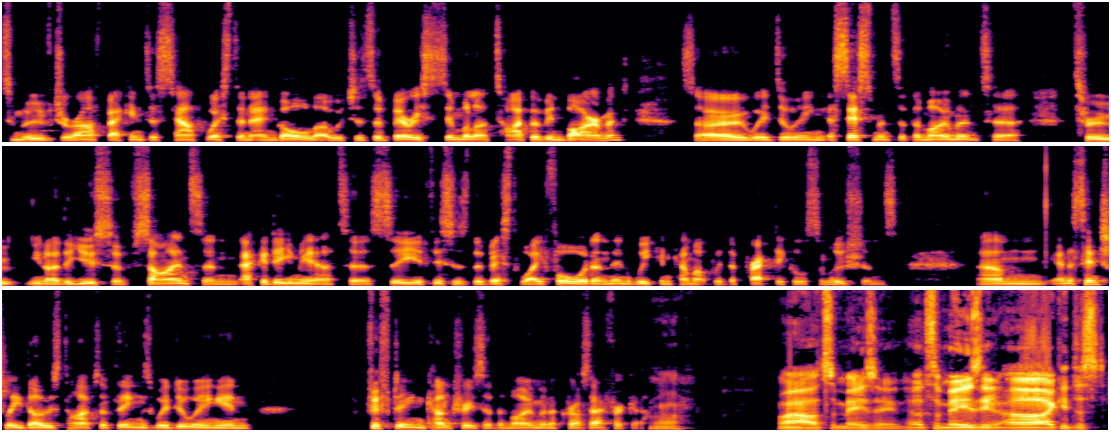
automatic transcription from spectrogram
to move giraffe back into southwestern Angola, which is a very similar type of environment. So we're doing assessments at the moment through you know the use of science and academia to see if this is the best way forward, and then we can come up with the practical solutions. Um, and essentially, those types of things we're doing in 15 countries at the moment across Africa. Wow, that's amazing. That's amazing. Oh, I could just,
